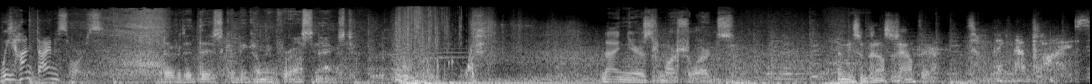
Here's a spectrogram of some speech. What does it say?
We hunt dinosaurs. Whatever did this could be coming for us next. Nine years of martial arts. That means something else is out there. Something that flies.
